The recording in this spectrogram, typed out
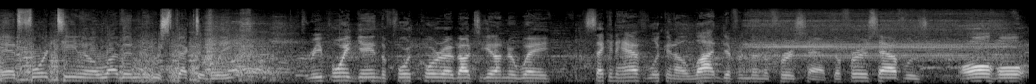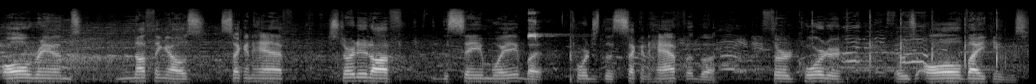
They had 14 and 11 respectively. Three-point game, the fourth quarter about to get underway. Second half looking a lot different than the first half. The first half was all Holt, all Rams, nothing else. Second half started off the same way, but towards the second half of the third quarter, it was all Vikings.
